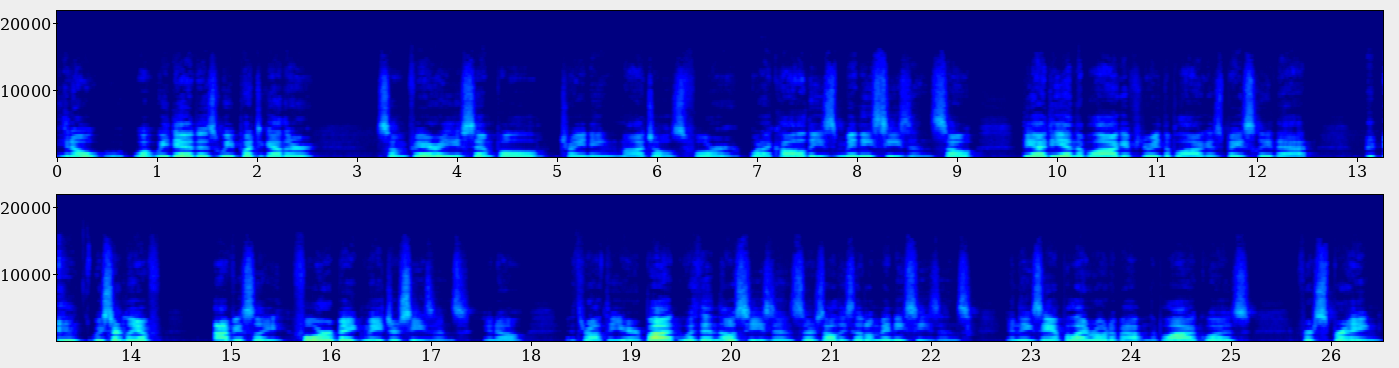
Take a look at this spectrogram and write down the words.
you know, what we did is we put together some very simple training modules for what I call these mini seasons. So, the idea in the blog, if you read the blog, is basically that we certainly have obviously four big major seasons, you know, throughout the year. But within those seasons, there's all these little mini seasons. And the example I wrote about in the blog was for spring,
